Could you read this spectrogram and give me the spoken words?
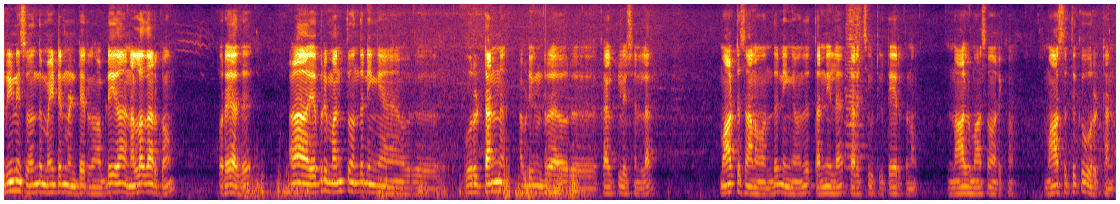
க்ரீனிஷ் வந்து மெயின்டைன் பண்ணிகிட்டே இருக்கணும். அப்படியே தான் நல்லா தான் இருக்கும். குறையாது. ஆனால் எவ்ரி மந்த் வந்து நீங்கள் ஒரு ஒரு டன் அப்படின்ற ஒரு கால்குலேஷனில் மாட்டு சாணம் வந்து நீங்கள் வந்து தண்ணியில் கரைச்சி விட்டுக்கிட்டே இருக்கணும். நாலு மாதம் வரைக்கும். மாதத்துக்கு ஒரு டன்.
